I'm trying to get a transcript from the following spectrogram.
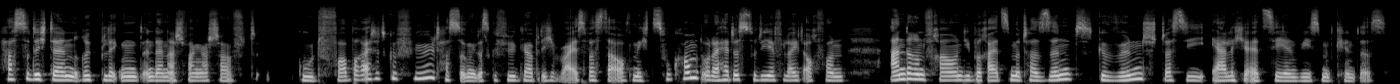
Hast du dich denn rückblickend in deiner Schwangerschaft gut vorbereitet gefühlt? Hast du irgendwie das Gefühl gehabt, ich weiß, was da auf mich zukommt? Oder hättest du dir vielleicht auch von anderen Frauen, die bereits Mütter sind, gewünscht, dass sie ehrlicher erzählen, wie es mit Kind ist?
